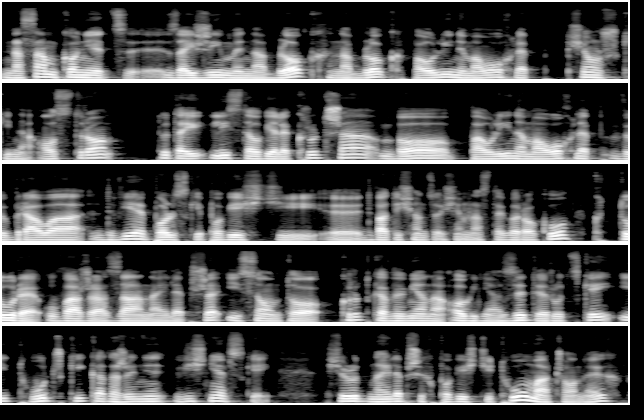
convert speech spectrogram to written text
Na sam koniec zajrzyjmy na blog, na blog Pauliny Małochleb Książki na Ostro. Tutaj lista o wiele krótsza, bo Paulina Małochleb wybrała dwie polskie powieści 2018 y, roku, które uważa za najlepsze i są to Krótka wymiana ognia Zyty Rudzkiej i Tłuczki Katarzyny Wiśniewskiej. Wśród najlepszych powieści tłumaczonych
